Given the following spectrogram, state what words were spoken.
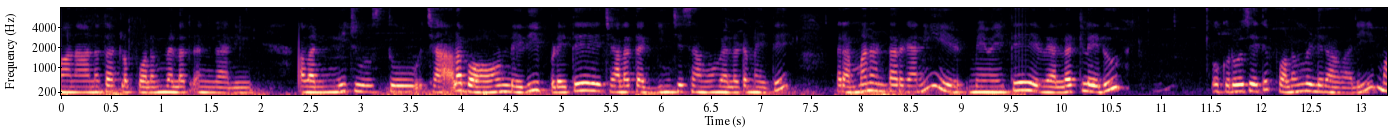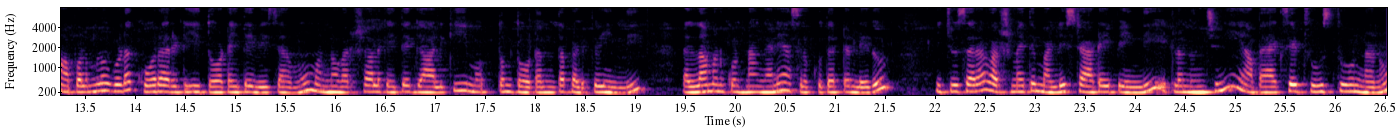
మా నాన్నతో అట్లా పొలం వెళ్ళటం కానీ అవన్నీ చూస్తూ చాలా బాగుండేది. ఇప్పుడైతే చాలా తగ్గించేసాము వెళ్ళటం అయితే. రమ్మని అంటారు కానీ మేమైతే వెళ్ళట్లేదు. ఒకరోజు అయితే పొలం వెళ్ళి రావాలి. మా పొలంలో కూడా కూర అరటి తోట అయితే వేసాము. మొన్న వర్షాలకైతే గాలికి మొత్తం తోట అంతా పడిపోయింది. వెళ్దాం అనుకుంటున్నాం కానీ అసలు కుదరటం లేదు. ఇది చూసారా వర్షం అయితే మళ్ళీ స్టార్ట్ అయిపోయింది. ఇట్లా నుంచుని ఆ బ్యాక్ సైడ్ చూస్తూ ఉన్నాను.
